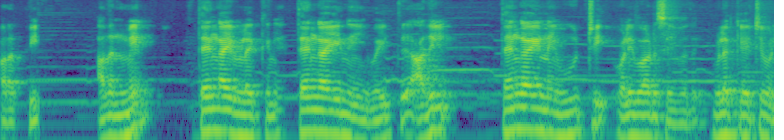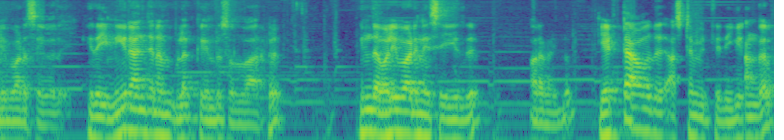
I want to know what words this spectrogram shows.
பரப்பி அதன் மேல் தேங்காய் விளக்கினை தேங்காயினை வைத்து அதில் தேங்காய் எண்ணெய் ஊற்றி வழிபாடு செய்வது விளக்கேற்றி வழிபாடு செய்வது. இதை நீராஞ்சனம் விளக்கு என்று சொல்வார்கள். இந்த வழிபாடினை செய்து வர வேண்டும். எட்டாவது அஷ்டமி திதியில் நாங்கள்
